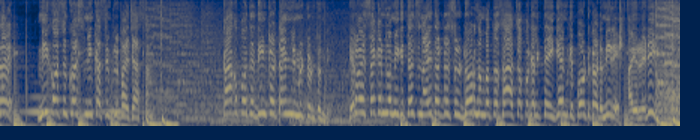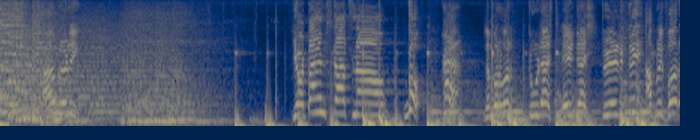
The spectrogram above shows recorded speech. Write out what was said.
సరే మీకోసం క్వశ్చన్ ఇంకా సింప్లిఫై చేస్తాను. కాకపోతే దీంట్లో టైం లిమిట్ ఉంటుంది. ఇరవై సెకండ్లో మీకు తెలిసిన ఐదు అడ్రస్లు డోర్ నంబర్తో సహా చెప్పగలిగితే ఈ గేమ్కి పోటుకాడు మీరే. I ready I'm ready your time starts now go number one two dash eight dash two eighty three oblique four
